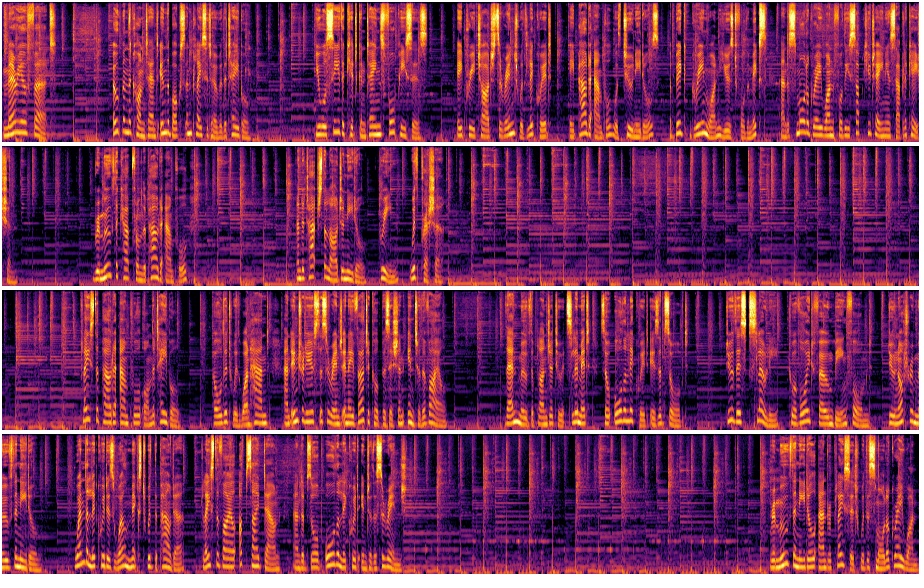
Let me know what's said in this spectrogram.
Meriofert. Open the content in the box and place it over the table. You will see the kit contains four pieces a pre-charged syringe with liquid, a powder ampoule with two needles, a big green one used for the mix, and a smaller grey one for the subcutaneous application. Remove the cap from the powder ampoule and attach the larger needle, green, with pressure. Place the powder ampoule on the table. Hold it with one hand and introduce the syringe in a vertical position into the vial. Then move the plunger to its limit so all the liquid is absorbed. Do this slowly to avoid foam being formed. Do not remove the needle. When the liquid is well mixed with the powder, place the vial upside down and absorb all the liquid into the syringe. Remove the needle and replace it with the smaller grey one.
